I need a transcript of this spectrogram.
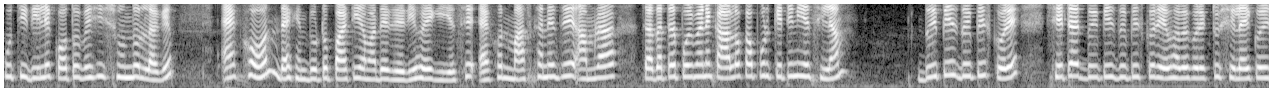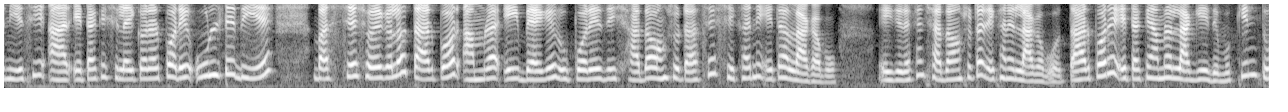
কুচি দিলে কত বেশি সুন্দর লাগে। এখন দেখেন দুটো পার্টি আমাদের রেডি হয়ে গিয়েছে। এখন মাঝখানে যে আমরা চাদারটার পরিমাণে কালো কাপড় কেটে নিয়েছিলাম দুই পিস দুই পিস করে সেটার দুই পিস দুই পিস করে এভাবে করে একটু সেলাই করে নিয়েছি। আর এটাকে সেলাই করার পরে উল্টে দিয়ে বাস শেষ হয়ে গেল। তারপর আমরা এই ব্যাগের উপরে যে সাদা অংশটা আছে সেখানে এটা লাগাবো। এই যে দেখেন সাদা অংশটার এখানে লাগাবো। তারপরে এটাকে আমরা লাগিয়ে দেব। কিন্তু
